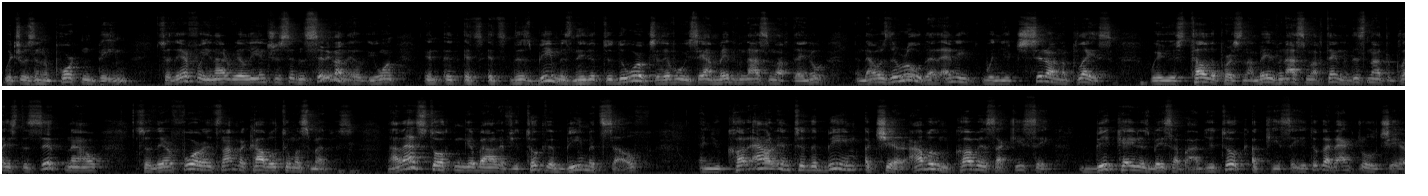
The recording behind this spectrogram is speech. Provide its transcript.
which was an important beam, so therefore you're not really interested in sitting on it. You want it, it, it's, it's this beam is needed to do work. So therefore we say I'm made of nasim lachtenu, and that was the rule that any when you sit on a place where you tell the person I'm made of nasim lachtenu, this is not the place to sit now. So therefore it's not mekabel tumas medus. Now that's talking about if you took the beam itself and you cut out into the beam a chair. You took a kise, you took an actual chair,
